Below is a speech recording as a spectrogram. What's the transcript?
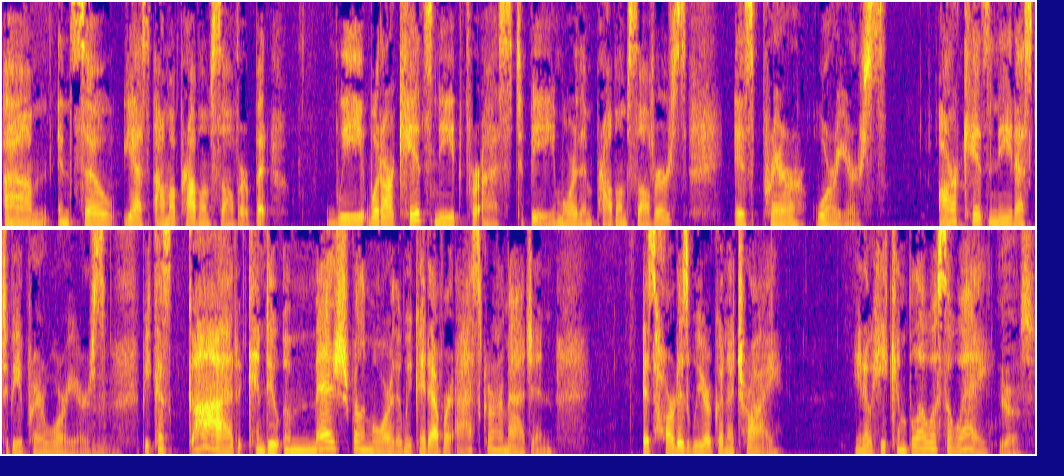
Um, and so, yes, I'm a problem solver. But we, what our kids need for us to be more than problem solvers is prayer warriors. Our mm. kids need us to be prayer warriors mm-hmm. because God can do immeasurably more than we could ever ask or imagine as hard as we are going to try, you know, He can blow us away. Yes.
